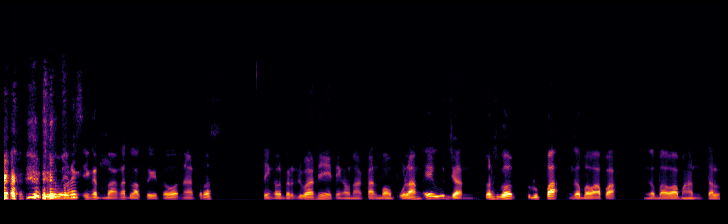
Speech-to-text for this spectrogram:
Terus inget banget waktu itu. Nah terus tinggal berdua nih, tinggal makan, mau pulang, eh hujan. Terus gue lupa nggak bawa apa, nggak bawa mantel.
